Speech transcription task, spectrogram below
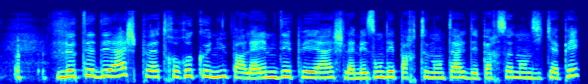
le TDAH peut être reconnu par la MDPH, la Maison départementale des personnes handicapées.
